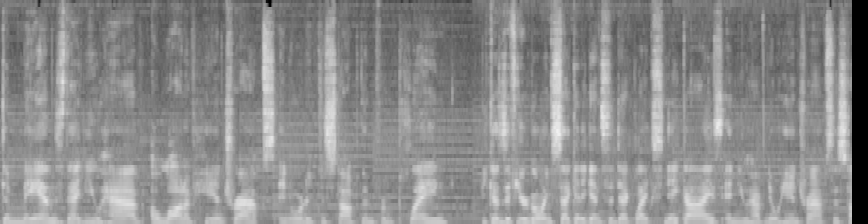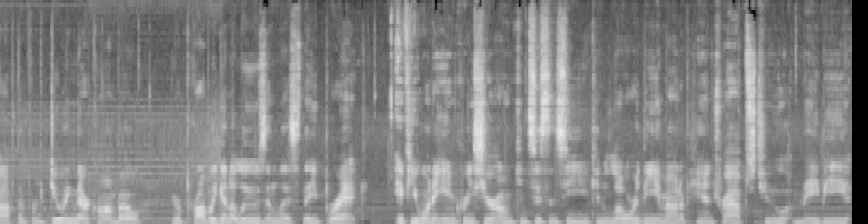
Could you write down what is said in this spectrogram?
demands that you have a lot of hand traps in order to stop them from playing, because if you're going second against a deck like Snake Eyes and you have no hand traps to stop them from doing their combo, you're probably going to lose unless they brick. If you want to increase your own consistency, you can lower the amount of hand traps to maybe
